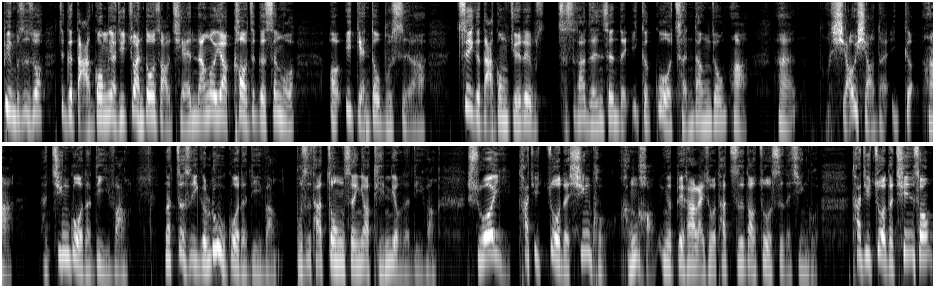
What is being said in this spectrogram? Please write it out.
并不是说这个打工要去赚多少钱，然后要靠这个生活。哦，一点都不是啊。这个打工绝对只是他人生的一个过程当中，哈，嗯，小小的一个哈，经过的地方，那这是一个路过的地方，不是他终身要停留的地方，所以他去做的辛苦很好，因为对他来说，他知道做事的辛苦，他去做的轻松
